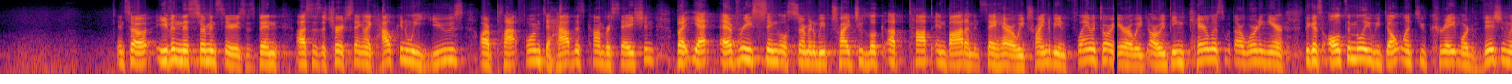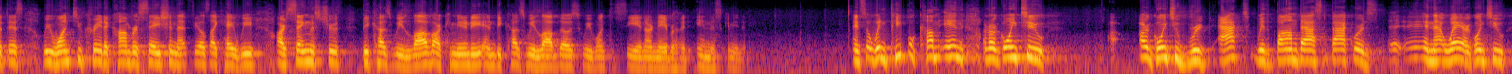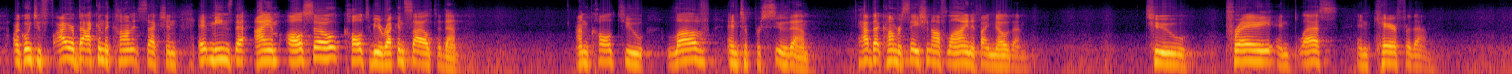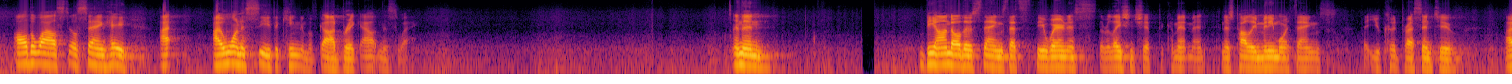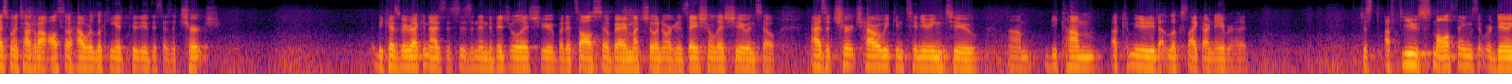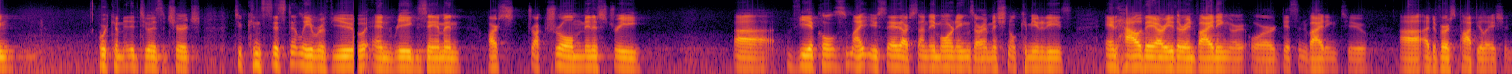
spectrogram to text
And so, even this sermon series has been us as a church saying, like, how can we use our platform to have this conversation? But yet, every single sermon, we've tried to look up top and bottom and say, hey, are we trying to be inflammatory here? Are we, are we being careless with our wording here? Because ultimately, we don't want to create more division with this. We want to create a conversation that feels like, hey, we are saying this truth because we love our community and because we love those who we want to see in our neighborhood in this community. And so when people come in and are going to are going to react with bombast backwards eh, in that way, are going to are going to fire back in the comment section, it means that I am also called to be reconciled to them. I'm called to love and to pursue them, to have that conversation offline if I know them, to pray and bless and care for them, all the while still saying, hey, I, want to see the kingdom of God break out in this way. And then beyond all those things, that's the awareness, the relationship, the commitment. And there's probably many more things that you could press into. I just want to talk about also how we're looking at to do this as a church. Because we recognize this is an individual issue, but it's also very much so an organizational issue. And so, as a church, how are we continuing to um, become a community that looks like our neighborhood. Just a few small things that we're doing. We're committed to as a church to consistently review and re examine our structural ministry uh, vehicles, might you say, our Sunday mornings, our missional communities, and how they are either inviting or, or disinviting to uh, a diverse population.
